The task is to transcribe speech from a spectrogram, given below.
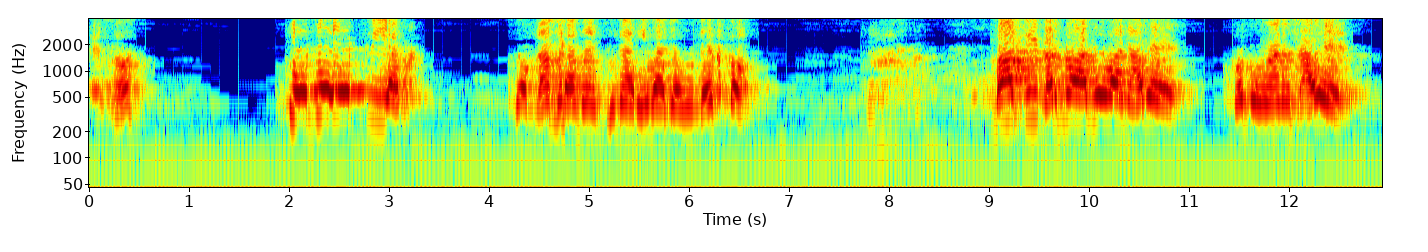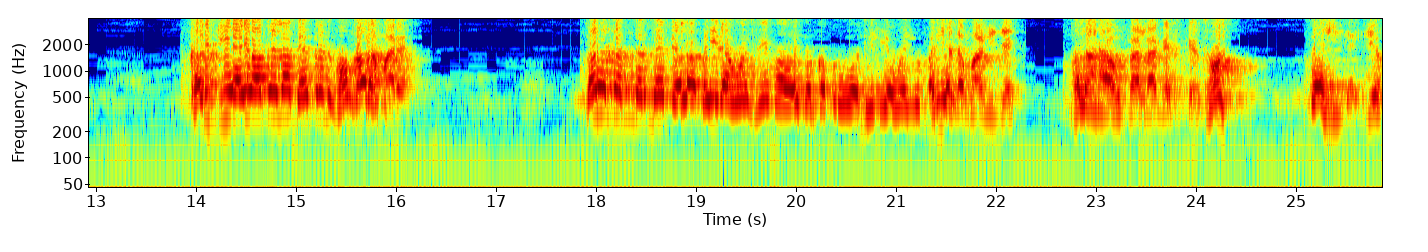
કહેશો? એક ક્રિયામાં જો ગામડામાં જૂના રિવાજો હું દેખતો બહારથી ઘરનો આગેવાન આવે મોટું માણસ આવે, ખડકી આવ્યા પેલા બે ત્રણ ખોખારા મારે. તરત અંદર બેઠેલા બૈરા વાંસરીમાં હોય તો કપડું ઓઢી હોય મર્યાદામાં આવી જાય. ફલાણા આવતા લાગે કે શું? બેસી જાય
